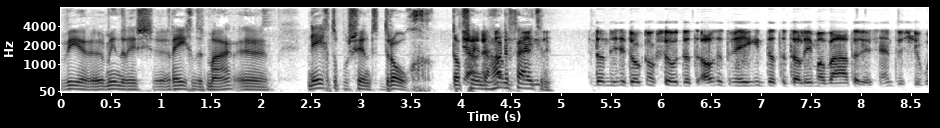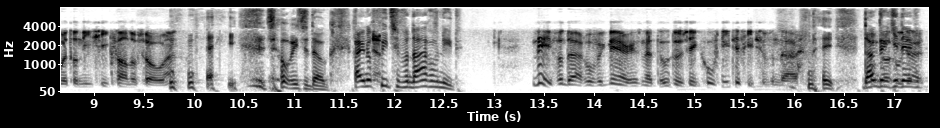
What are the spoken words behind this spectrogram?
weer minder is, regent het maar. 90% droog. Dat ja, zijn de harde feiten. En, dan is het ook zo dat als het regent dat het alleen maar water is. Hè? Dus je wordt er niet ziek van of zo. Hè? nee, zo is het ook. Ga je nog ja. fietsen vandaag of niet? Nee, vandaag hoef ik nergens naartoe, dus ik hoef niet te fietsen vandaag. Nee, dank dat, je even,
